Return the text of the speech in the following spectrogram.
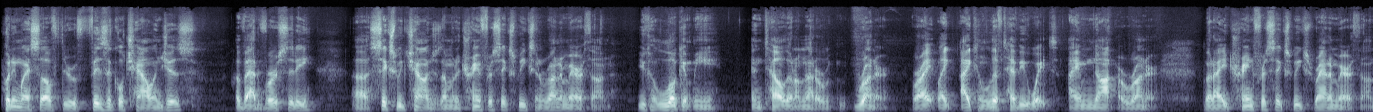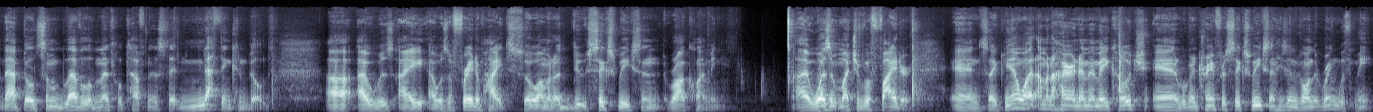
putting myself through physical challenges of adversity. Uh, six week challenges. I'm going to train for six weeks and run a marathon. You can look at me and tell that I'm not a runner. right? Like I can lift heavy weights. I am not a runner. But I trained for six weeks, ran a marathon. That builds some level of mental toughness that nothing can build. Uh, I was I, I was afraid of heights, so I'm going to do six weeks in rock climbing. I wasn't much of a fighter. And it's like, you know what? I'm going to hire an MMA coach and we're going to train for six weeks and he's going to go in the ring with me.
